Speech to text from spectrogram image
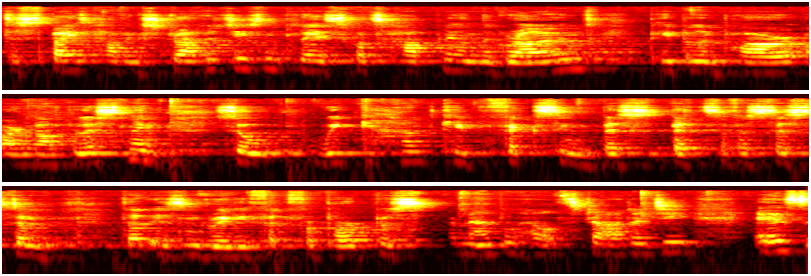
despite having strategies in place, what's happening on the ground, people in power are not listening. So we can't keep fixing bits, bits of a system that isn't really fit for purpose. Our mental health strategy is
